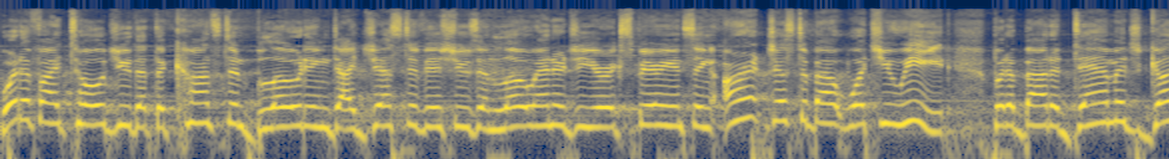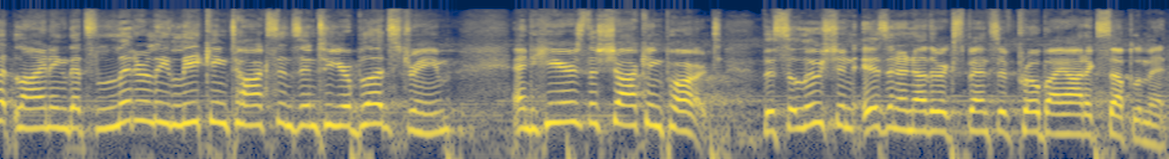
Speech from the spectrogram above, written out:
What if I told you that the constant bloating, digestive issues, and low energy you're experiencing aren't just about what you eat, but about a damaged gut lining that's literally leaking toxins into your bloodstream? And here's the shocking part. The solution isn't another expensive probiotic supplement.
